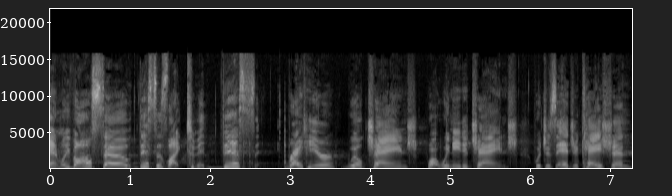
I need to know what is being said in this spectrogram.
And we've also, this is like, to me, this right here will change what we need to change, which is education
